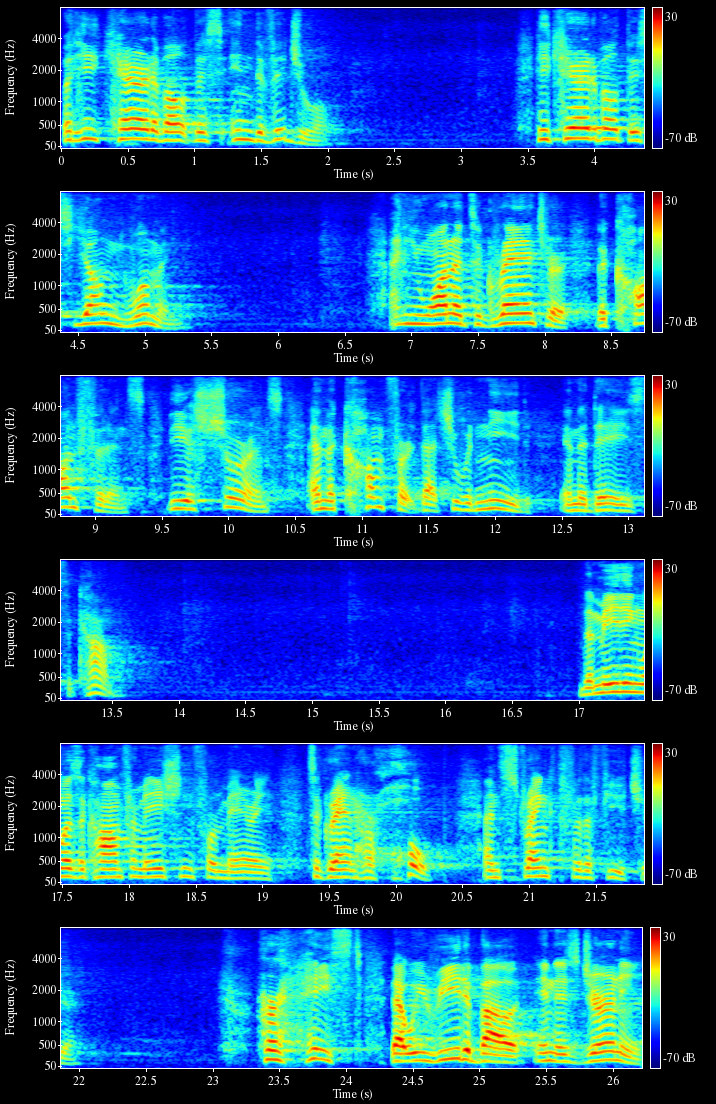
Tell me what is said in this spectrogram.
But he cared about this individual. He cared about this young woman. And he wanted to grant her the confidence, the assurance, and the comfort that she would need in the days to come. The meeting was a confirmation for Mary to grant her hope and strength for the future. Her haste that we read about in this journey,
